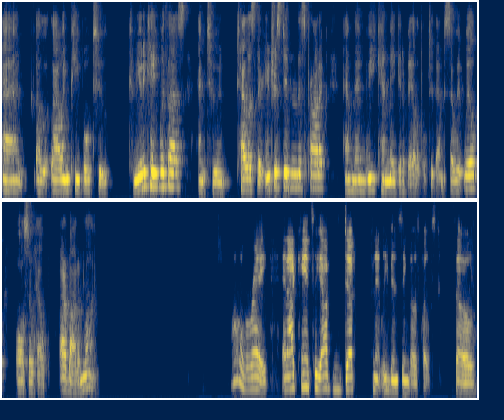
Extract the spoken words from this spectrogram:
and allowing people to communicate with us and to tell us they're interested in this product, and then we can make it available to them. So it will also help our bottom line. All right. And I can tell you, I've definitely been seeing those posts. So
